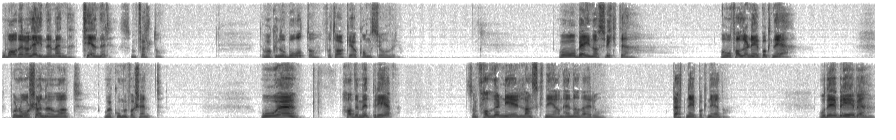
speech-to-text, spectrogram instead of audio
hun var der alene med en tjener som fulgte henne. Det var ikke noe båt å få tak i og komme seg over. Og beina svikter, og hun faller ned på kne, for nå skjønner hun at hun er kommet for sent. Hun eh, hadde med et brev som faller ned langs knærne hennes der hun detter ned på kne, da. Og det brevet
